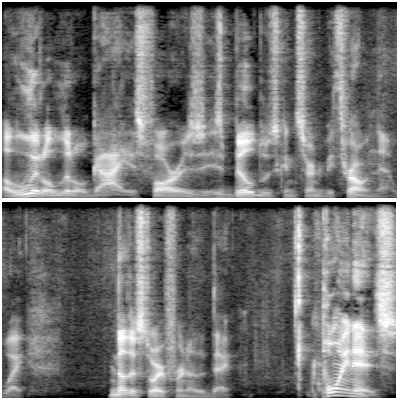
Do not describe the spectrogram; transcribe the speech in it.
a little, little guy as far as his build was concerned to be thrown that way. Another story for another day. Point is,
